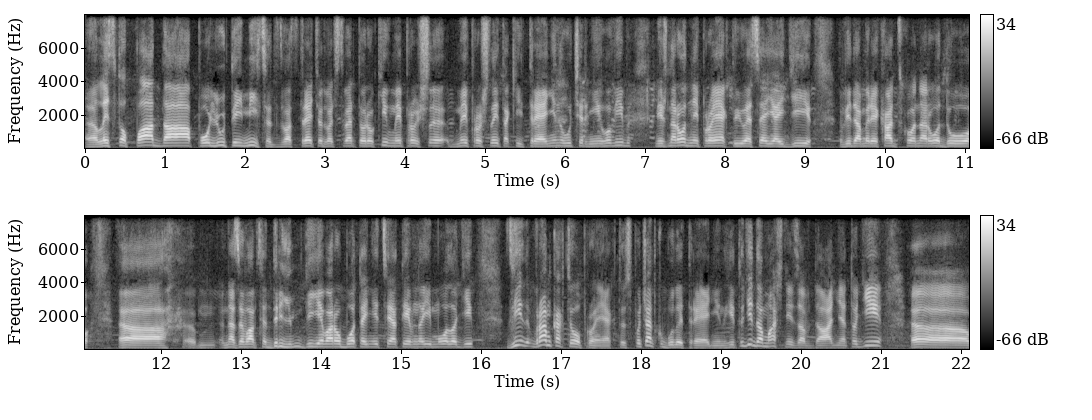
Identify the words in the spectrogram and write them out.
листопада по лютий місяць 23-24 років ми пройшли, ми пройшли такий тренінг у Чернігові. Міжнародний проєкт USAID від американського народу е, ем, називався DREAM – дієва робота ініціативної молоді. В рамках цього проєкту спочатку були тренінги, тоді домашні завдання, тоді е, е,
